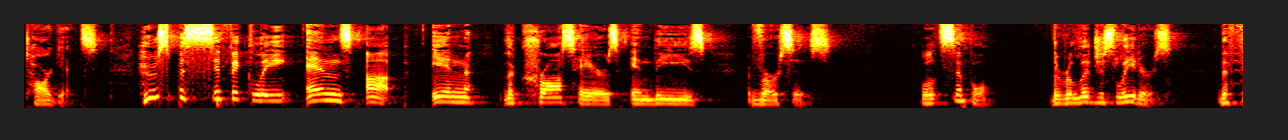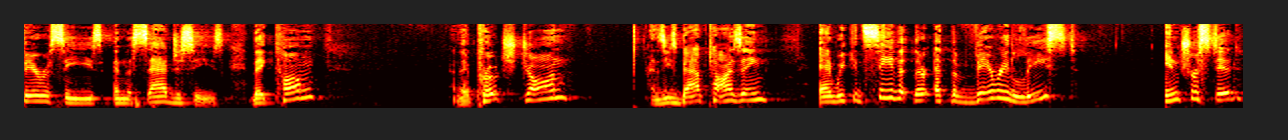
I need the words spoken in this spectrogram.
targets. Who specifically ends up in the crosshairs in these verses? Well, it's simple the religious leaders, the Pharisees and the Sadducees. They come and they approach John as he's baptizing, and we can see that they're at the very least interested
